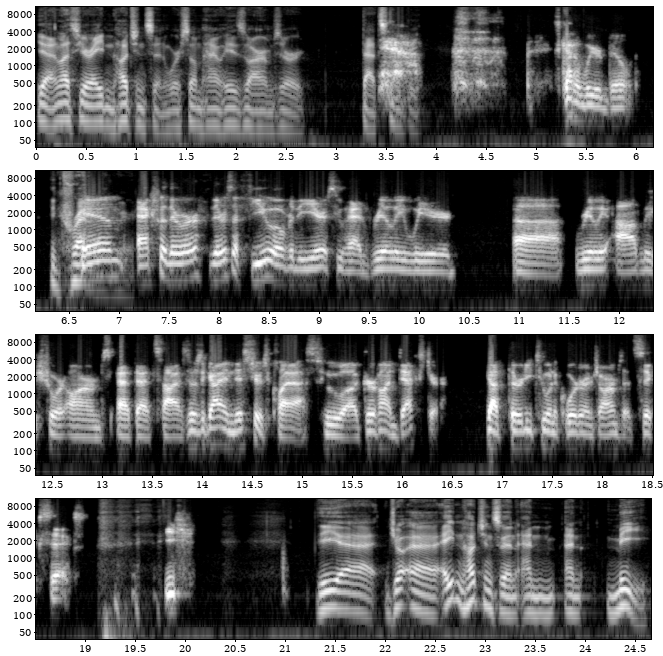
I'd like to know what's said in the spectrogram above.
Yeah, unless you're Aidan Hutchinson, where somehow his arms are that yeah. He's got a weird build. Incredible. Him. Actually, there were there's a few over the years who had really weird, uh, really oddly short arms at that size. There's a guy in this year's class who uh, Gervon Dexter got 32 and a quarter inch arms at six six. The uh, jo- uh, Aidan Hutchinson and and me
